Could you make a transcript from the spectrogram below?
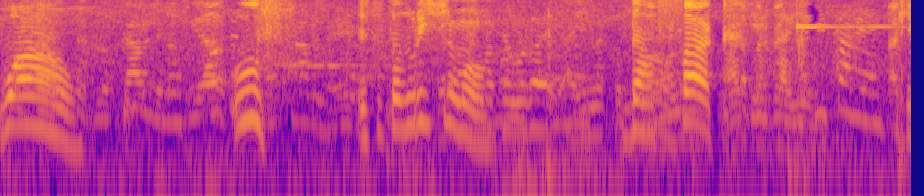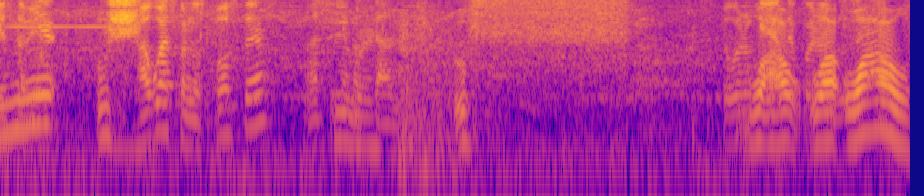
¡Wow! ¡Uf! Esto está durísimo. The fuck. ¿Qué mierda? Ush. Aguas con los pósters. Uf. Wow, wow, wow.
